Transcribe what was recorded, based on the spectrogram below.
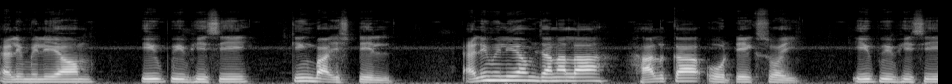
অ্যালুমিনিয়াম ইউপিভিসি কিংবা স্টিল। অ্যালুমিনিয়াম জানালা হালকা ও টেকসই ইউপিভিসি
